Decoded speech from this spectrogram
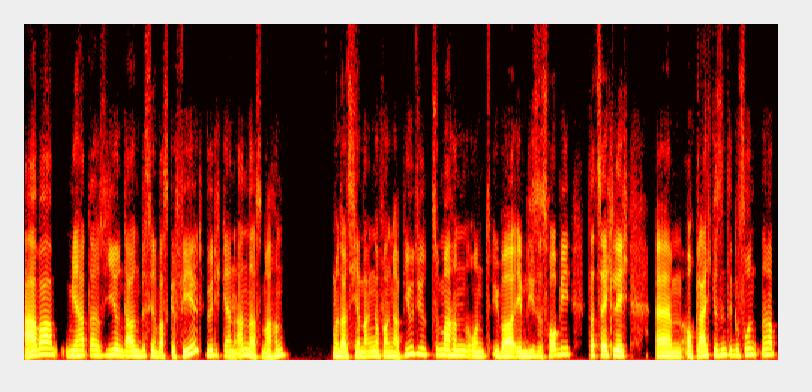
aber mir hat da hier und da ein bisschen was gefehlt, würde ich gerne Mhm. anders machen. Und als ich dann angefangen habe, YouTube zu machen und über eben dieses Hobby tatsächlich ähm, auch Gleichgesinnte gefunden habe,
